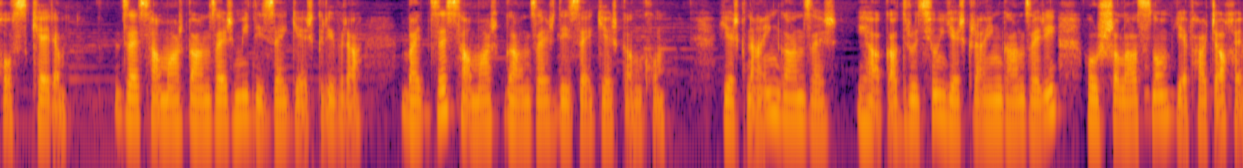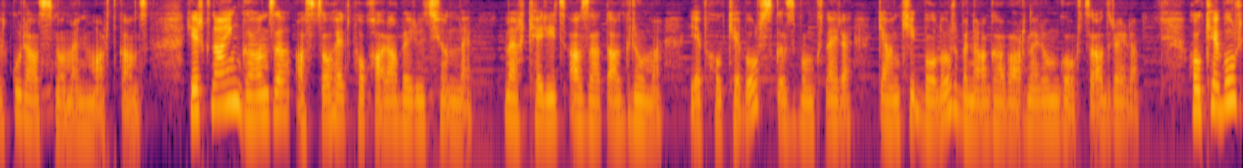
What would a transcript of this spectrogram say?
խոսքերը. Ձեզ համար գանձեր մի դիզեք երկրի վրա, բայց ձեզ համար գանձեր դիզեք երկնքում երկնային գանձեր, ի հակադրություն երկրային գանձերի, որ շլացնում եւ հաճախ էլ կուրացնում են մարդկանց։ Երկնային գանձը Աստծո հետ փոխհարաբերությունն է մեղքերից ազատագրումը եւ հոգեվոր սկզբունքները կյանքի բոլոր բնագավառներում գործադրելը։ Հոգեվոր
